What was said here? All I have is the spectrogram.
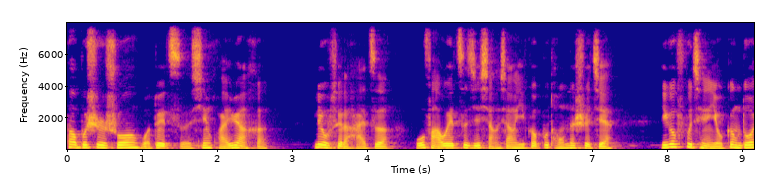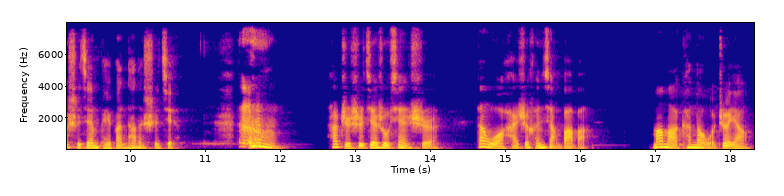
倒不是说我对此心怀怨恨。六岁的孩子无法为自己想象一个不同的世界，一个父亲有更多时间陪伴他的世界。他只是接受现实，但我还是很想爸爸。妈妈看到我这样，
